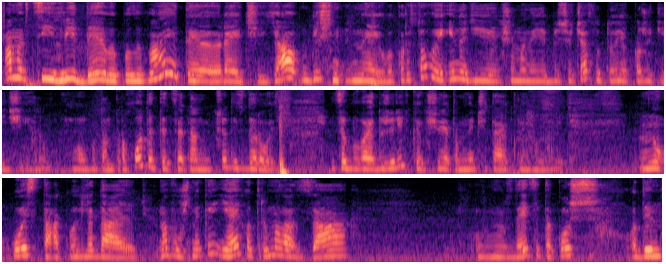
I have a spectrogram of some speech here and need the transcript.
Саме в цій грі, де ви поливаєте речі, я більш нею використовую. Іноді, якщо в мене є більше часу, то як кажуть інші ігри. Можу там проходити це там, якщо десь в дорозі. І це буває дуже рідко, якщо я там не читаю книгу навіть. Ну, ось так виглядають навушники. Я їх отримала за, м, здається, також один,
